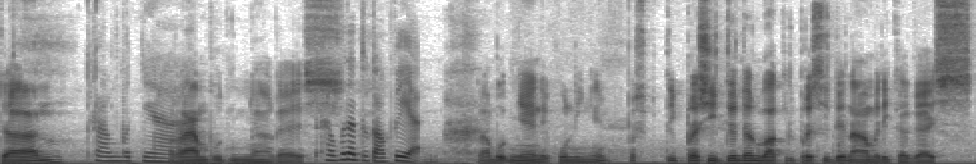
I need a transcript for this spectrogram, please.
dan rambutnya. rambutnya guys. Rambut atau topi ya? Rambutnya ini kuningnya seperti presiden dan wakil presiden Amerika guys.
